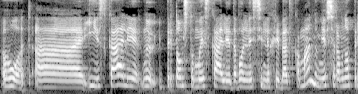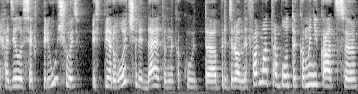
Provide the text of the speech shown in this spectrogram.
Вот. А, и искали, ну, при том, что мы искали довольно сильных ребят в команду, мне все равно приходилось их переучивать. И в первую очередь, да, это на какой-то определенный формат работы, коммуникацию,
